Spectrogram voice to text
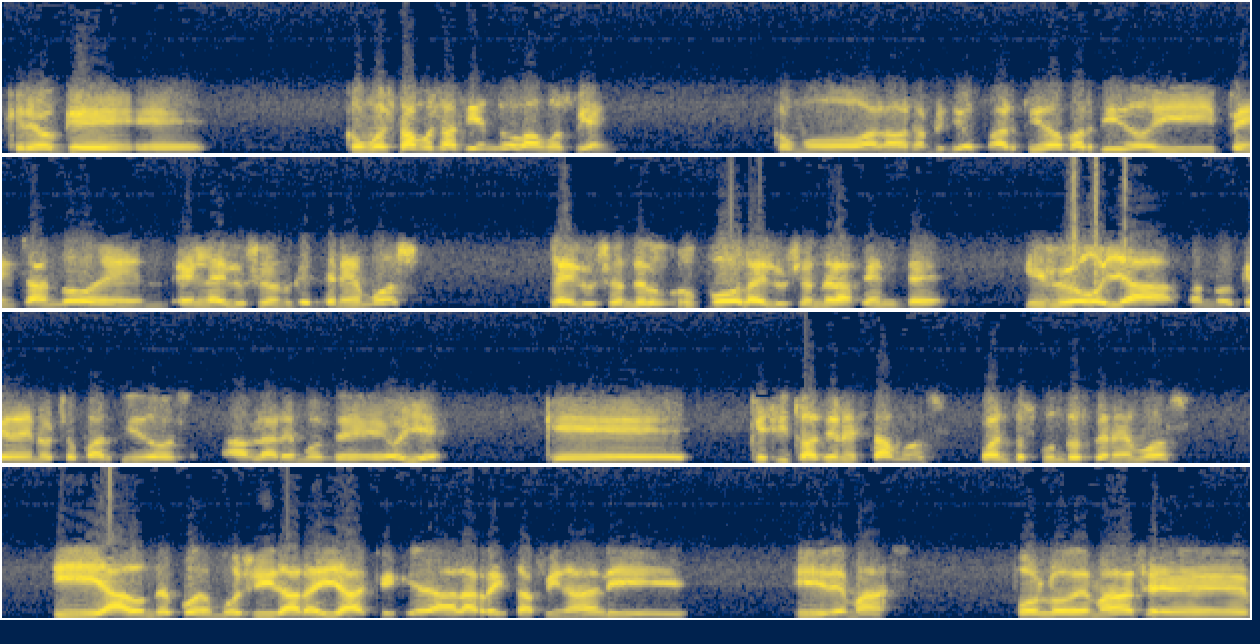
Creo que como estamos haciendo, vamos bien. Como hablamos al principio, partido a partido y pensando en, en la ilusión que tenemos, la ilusión del grupo, la ilusión de la gente, y luego ya, cuando queden ocho partidos, hablaremos de, oye, qué, qué situación estamos, cuántos puntos tenemos y a dónde podemos ir ahora ya que queda la recta final y, y demás. Por lo demás, eh,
